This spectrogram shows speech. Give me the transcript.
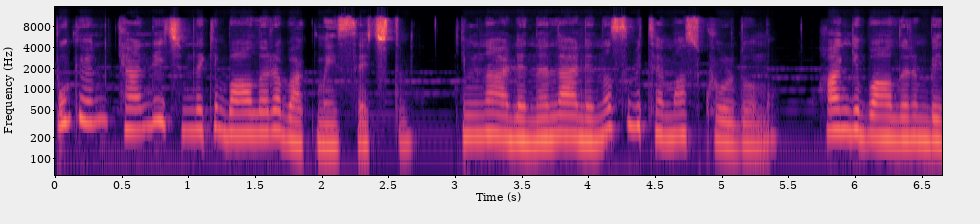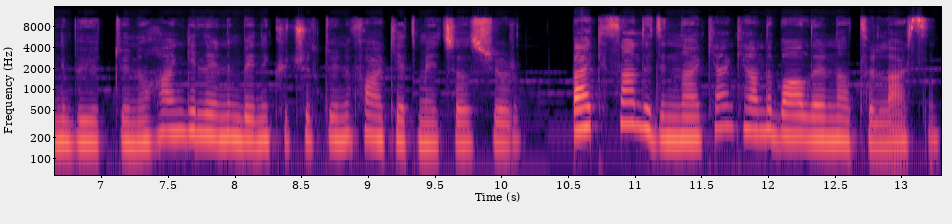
Bugün kendi içimdeki bağlara bakmayı seçtim. Kimlerle, nelerle, nasıl bir temas kurduğumu, hangi bağların beni büyüttüğünü, hangilerinin beni küçülttüğünü fark etmeye çalışıyorum. Belki sen de dinlerken kendi bağlarını hatırlarsın.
